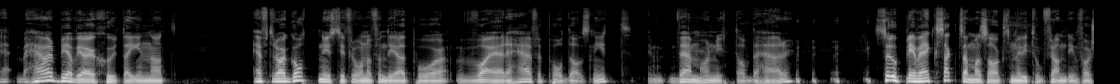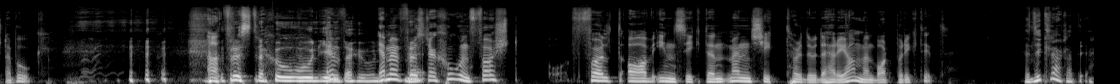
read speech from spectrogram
Eh, här behöver jag skjuta in att efter att ha gått nyss ifrån och funderat på vad är det här för poddavsnitt, vem har nytta av det här, så upplever jag exakt samma sak som när vi tog fram din första bok. Att, frustration, irritation. Ja, men frustration Nej. först, följt av insikten, men shit, hör du, det här är användbart på riktigt. Ja, det är klart att det är.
